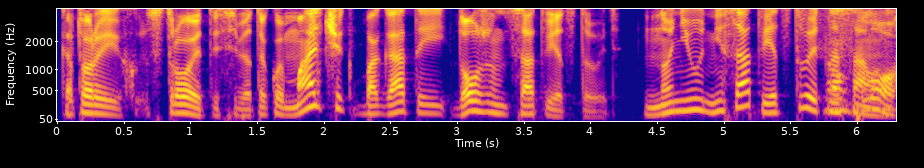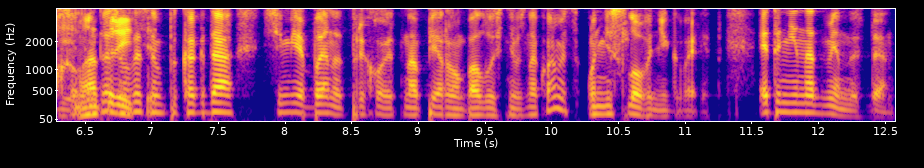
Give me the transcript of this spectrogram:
который строит из себя такой мальчик богатый, должен соответствовать. Но не, не соответствует ну, на самом плохо. деле. Смотрите. Даже в этом, когда семья Беннет приходит на первом балу с ним знакомиться, он ни слова не говорит. Это не надменность, Дэн.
